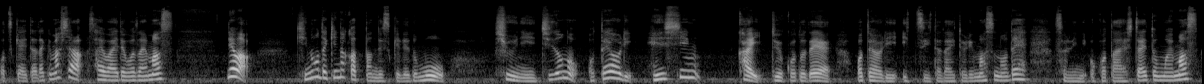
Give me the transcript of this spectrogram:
お付き合いいただけましたら幸いでございます。では、昨日できなかったんですけれども週に一度のお便り返信会ということでお便り一通いただいておりますのでそれにお答えしたいと思います。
